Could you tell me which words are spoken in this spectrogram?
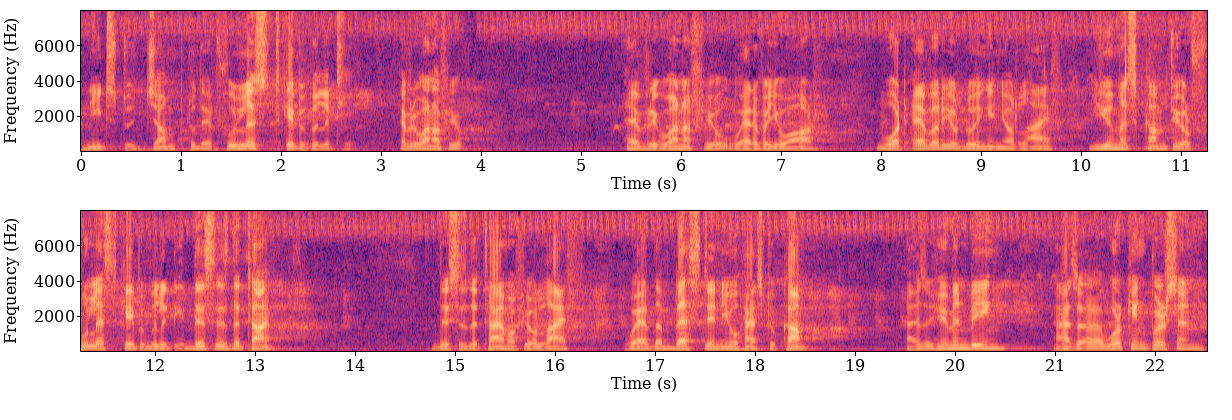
needs to jump to their fullest capability, every one of you. Every one of you, wherever you are, whatever you're doing in your life, you must come to your fullest capability. This is the time. This is the time of your life where the best in you has to come. As a human being, as a working person,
